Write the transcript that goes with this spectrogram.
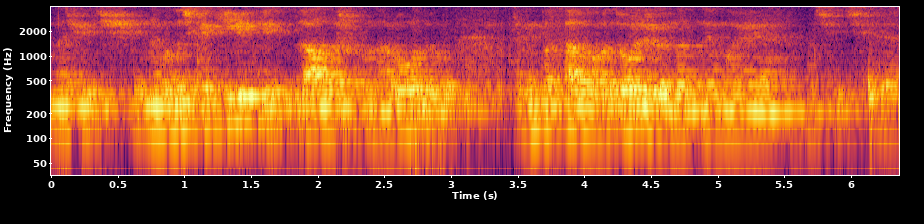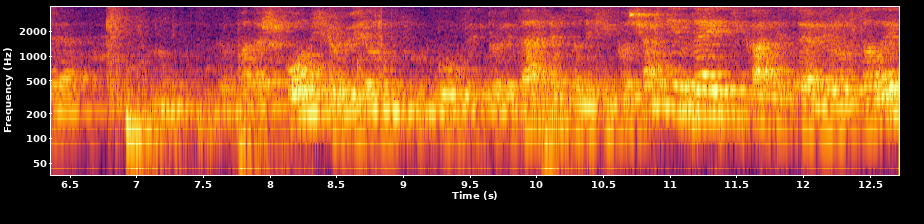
значить, невеличка кількість залишку народу. Він поставив Годолію над ними значить, ну, ватажком, щоб він був відповідальним за них. І почали ідеї стікатися в Єрусалим,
